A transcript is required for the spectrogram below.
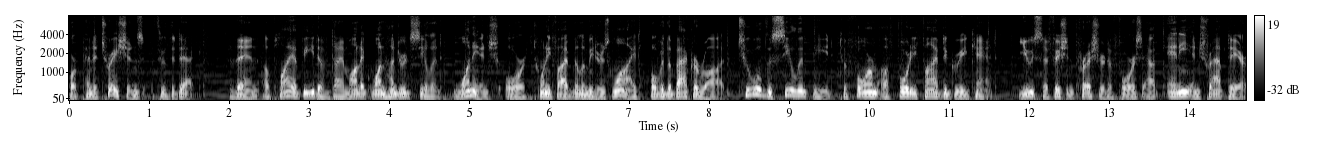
or penetrations through the deck. Then apply a bead of Dymonic 100 sealant 1 inch or 25 millimeters wide over the backer rod. Tool the sealant bead to form a 45 degree cant. Use sufficient pressure to force out any entrapped air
